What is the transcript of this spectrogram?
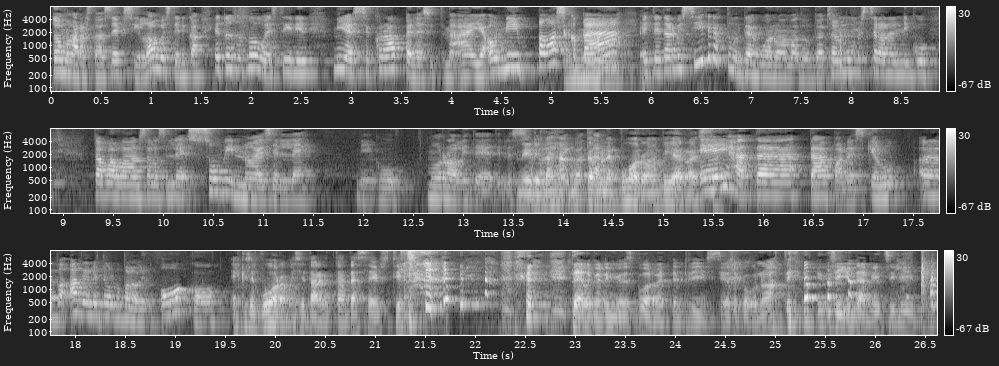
Tom harrastaa seksiä Lowensteinin kanssa, ja toisaalta Lowensteinin mies, se Krappen esittämä äijä, on niin paskapää, mm. että ei tarvitse siitä tuntea huonoa omaa tuntoa. Että se on mun mielestä sellainen niin kuin, tavallaan sellaiselle sovinnaiselle niin kuin, moraliteetille. Niin, eli vähän, niin mutta tämmöinen vuoroon vieraista. Ei hätää, tämä paneskelu äh, avioliiton ulkopuolella oli ok. Ehkä se vuorovesi tarkoittaa tässä just sitä. Täällä on nimi myös vuorovetten prinssi, jos joku unohti, niin siitä vitsi liittyy.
